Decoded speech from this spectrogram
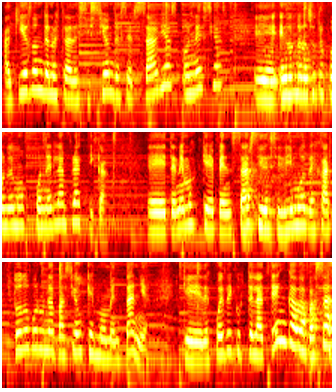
Aquí es donde nuestra decisión de ser sabias o necias eh, es donde nosotros podemos ponerla en práctica. Eh, tenemos que pensar si decidimos dejar todo por una pasión que es momentánea, que después de que usted la tenga va a pasar.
